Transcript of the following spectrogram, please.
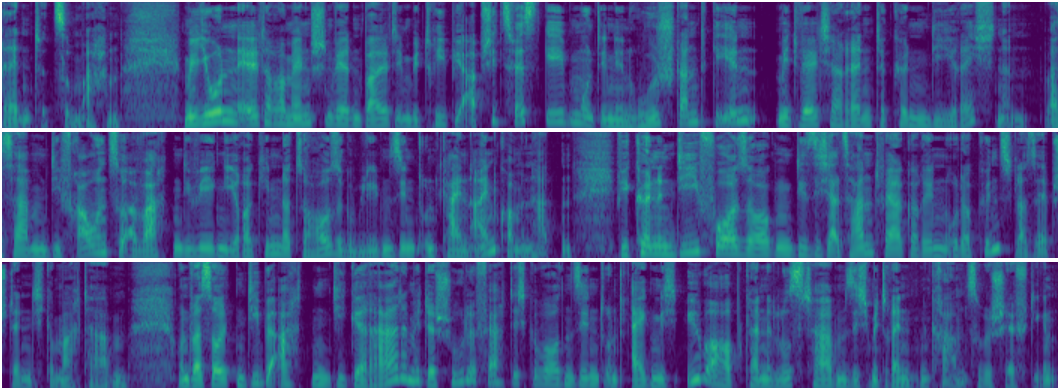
Rente zu machen. Millionen älterer Menschen werden bald im Betrieb ihr Abschiedsfest geben und in den Ruhestand gehen. Mit welcher Rente können die rechnen? Was haben die Frauen zu erwarten, die wegen ihrer Kinder zu Hause geblieben sind und kein Einkommen hatten? Wie können die vorsorgen, die sich als Handwerkerin oder Künstler selbstständig gemacht haben? Und was sollten die beachten, die gerade mit der Schule fertig geworden sind und eigentlich überhaupt keine Lust haben, sich mit Rentenkram zu beschäftigen?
